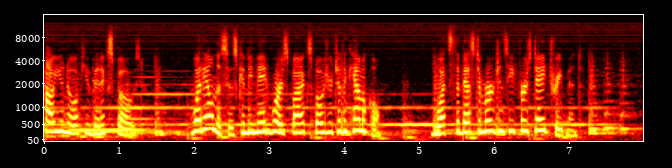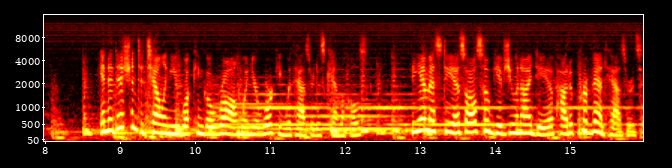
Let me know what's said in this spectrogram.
how you know if you've been exposed, what illnesses can be made worse by exposure to the chemical, what's the best emergency first aid treatment, in addition to telling you what can go wrong when you're working with hazardous chemicals, the MSDS also gives you an idea of how to prevent hazards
